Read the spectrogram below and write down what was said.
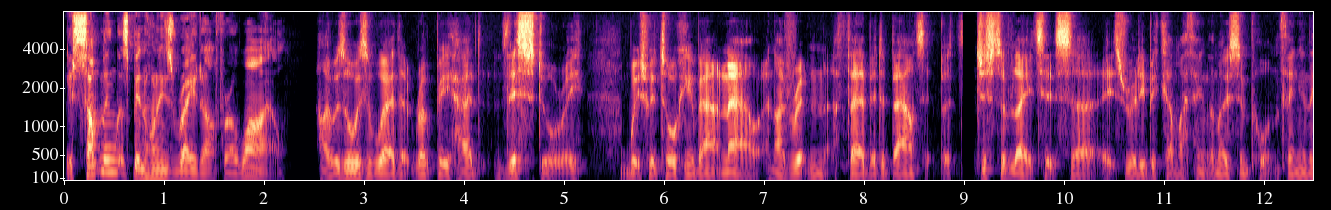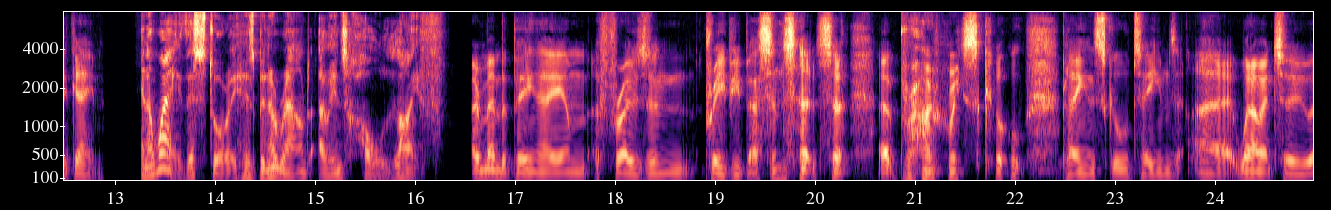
is something that's been on his radar for a while. I was always aware that rugby had this story, which we're talking about now, and I've written a fair bit about it. But just of late, it's uh, it's really become, I think, the most important thing in the game. In a way, this story has been around Owen's whole life. I remember being a, um, a frozen prepubescent at, uh, at primary school, playing in school teams. Uh, when I went to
